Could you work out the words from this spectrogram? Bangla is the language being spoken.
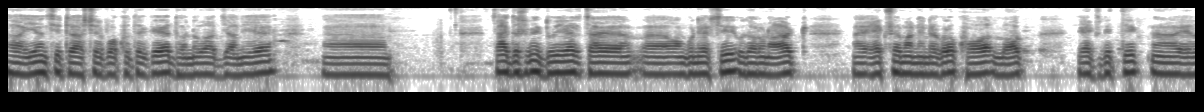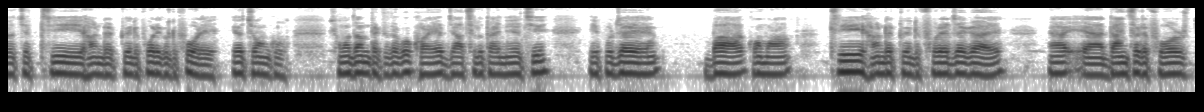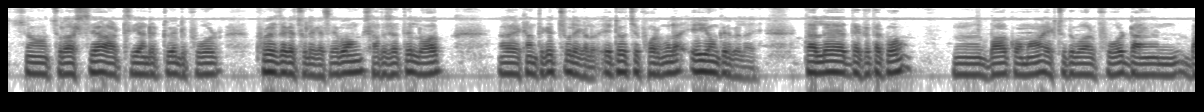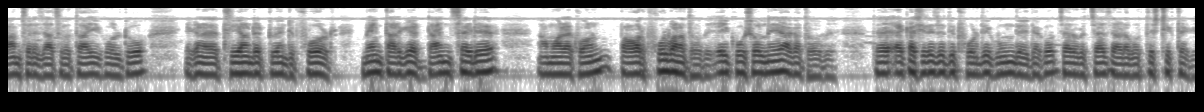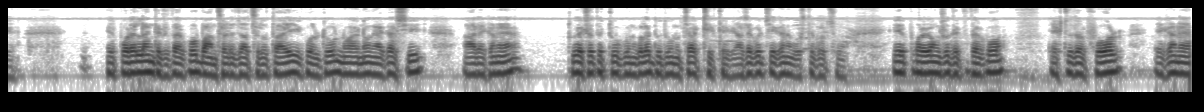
ইএনসি ট্রাস্টের পক্ষ থেকে ধন্যবাদ জানিয়ে চার দশমিক দুইয়ের চার আহ, অঙ্ক নিয়ে উদাহরণ আট এক্সের মান নির্ণয় করো খ লক এক্স ভিত্তিক এর হচ্ছে three hundred twenty four equal to four এ এ হচ্ছে অঙ্ক। সমাধান দেখতে থাকো ক্ষয়ের যা ছিল তাই নিয়েছি। এ পর্যায়ে বা কমা থ্রি হান্ড্রেড টোয়েন্টি ফোরের জায়গায় ডাইন সাইডে ফোর চলে আসছে আর থ্রি হান্ড্রেড টোয়েন্টি ফোর ফোরের জায়গায় চলে গেছে এবং সাথে সাথে লগ এখান থেকে চলে গেল। এটা হচ্ছে ফর্মুলা এই অঙ্কের বেলায়। তাহলে দেখতে থাকো বা, কমা টু দ্য পাওয়ার ফোর ডাইন, বাম সাইডে যা ছিল তাই ইকুয়াল টু এখানে three hundred twenty four main target ডাইন সাইডে আমার এখন পাওয়ার ফোর বানাতে হবে। এই কৌশল নিয়ে আগাতে হবে। তো একাশিরে যদি ফোর দিয়ে গুণ দেয়, দেখো চার ওকে চার চারটা বত্রিশ ঠিক থাকে। এর পরের লাইন দেখতে থাকো বাম সাইডে যা ছিল তাই ইকুয়াল টু নয় নং একাশি। আর এখানে টু এর সাথে টু গুণ করলে দু দুগুণ চার ঠিক থাকে। আশা করছি এখানে বুঝতে পারছ। এর পরের অংশ দেখতে থাকো এক্স টু দ্য ফোর এখানে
